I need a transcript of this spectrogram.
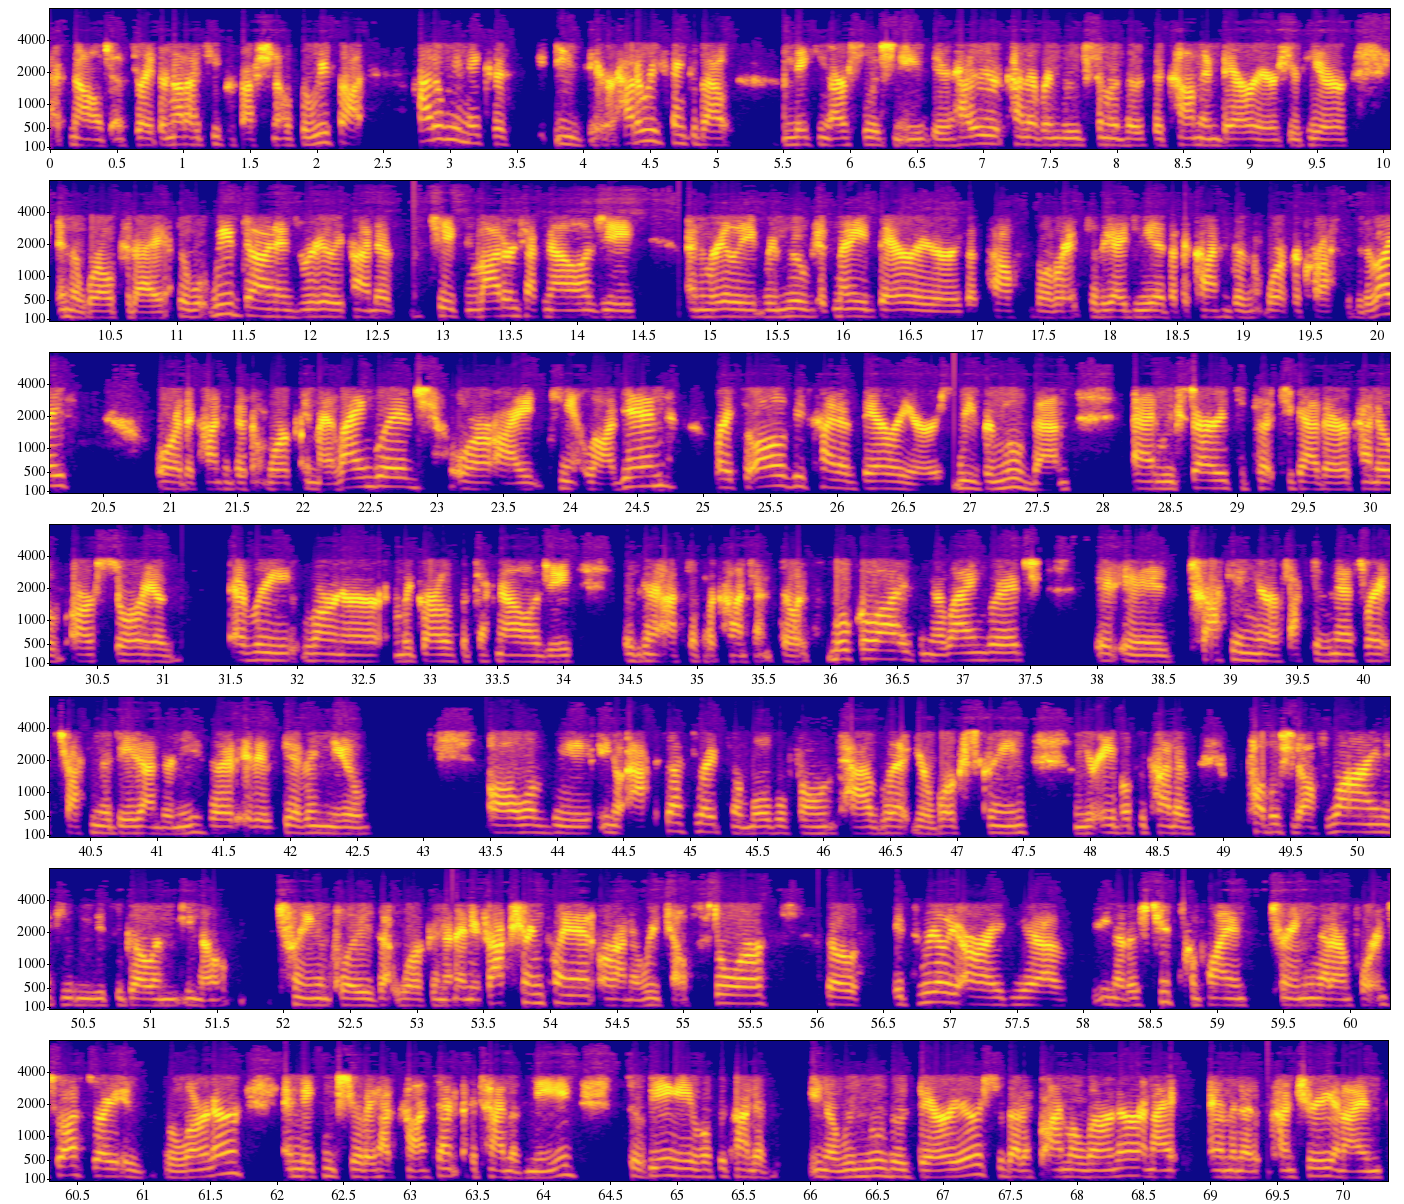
technologists, right? They're not IT professionals. So we thought, how do we make this easier? How do we think about making our solution easier? How do we kind of remove some of those the common barriers you hear in the world today? So what we've done is really kind of take modern technology and really removed as many barriers as possible, right? So the idea that the content doesn't work across the device or the content doesn't work in my language or I can't log in, right? So all of these kind of barriers, we've removed them and we've started to put together kind of our story of every learner, regardless of technology, is going to access our content. So it's localized in your language. It is tracking your effectiveness, right? It's tracking the data underneath it. It is giving you all of the, you know, access, right? So mobile phone, tablet, your work screen. You're able to kind of publish it offline if you needed to go and, you know, train employees that work in a manufacturing plant or on a retail store. So it's really our idea of, you know, there's two compliance training that are important to us, right? Is the learner and making sure they have content at the time of need. So being able to kind of, you know, remove those barriers so that if I'm a learner and I am in a country and I'm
